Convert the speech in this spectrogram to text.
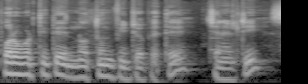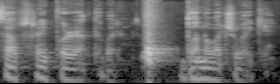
পরবর্তীতে নতুন ভিডিও পেতে চ্যানেলটি সাবস্ক্রাইব করে রাখতে পারেন। ধন্যবাদ সবাইকে।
